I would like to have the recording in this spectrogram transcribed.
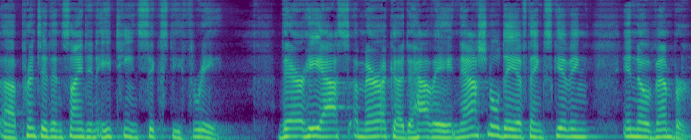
uh, printed and signed in 1863, there he asks America to have a national day of Thanksgiving in November.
